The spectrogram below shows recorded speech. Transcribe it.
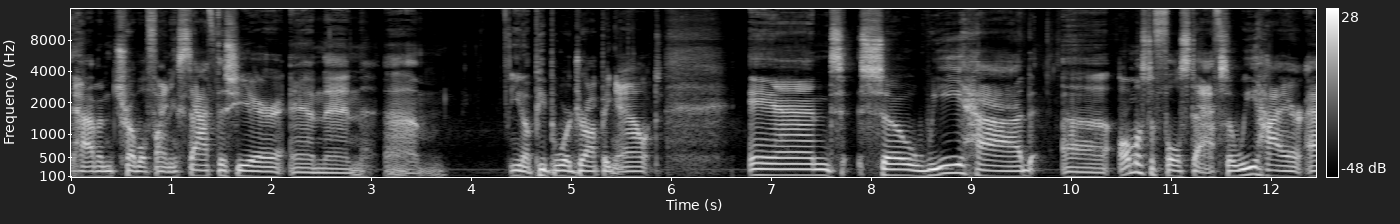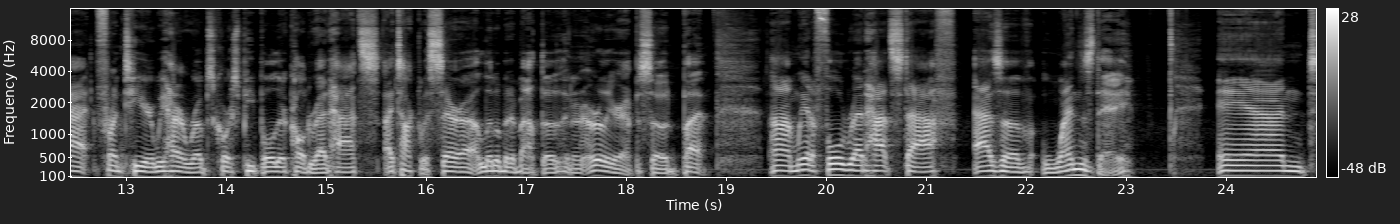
having trouble finding staff this year, and then um, you know people were dropping out. And so we had uh, almost a full staff. So we hire at Frontier, we hire ropes course people. They're called Red Hats. I talked with Sarah a little bit about those in an earlier episode, but um, we had a full Red Hat staff as of Wednesday. And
